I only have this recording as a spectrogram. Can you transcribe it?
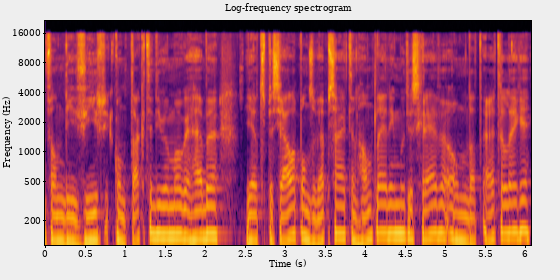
van die vier contacten die we mogen hebben, je hebt speciaal op onze website een handleiding moeten schrijven om dat uit te leggen.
